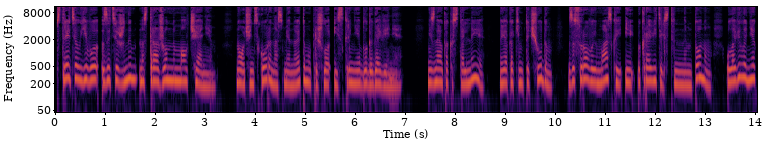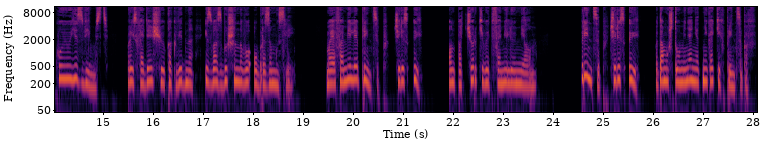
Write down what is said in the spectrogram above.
встретил его затяжным, настороженным молчанием, но очень скоро на смену этому пришло искреннее благоговение. Не знаю, как остальные, но я каким-то чудом, за суровой маской и покровительственным тоном уловила некую уязвимость, происходящую, как видно, из возвышенного образа мыслей. Моя фамилия Принцип, через «ы». Он подчеркивает фамилию мелом. Принцип, через «ы», потому что у меня нет никаких принципов.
